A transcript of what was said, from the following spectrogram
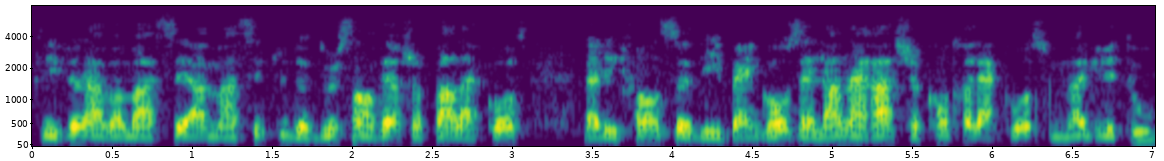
Cleveland avait amassé, amassé plus de 200 verges par la course. La défense des Bengals, elle en arrache contre la course. Malgré tout,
